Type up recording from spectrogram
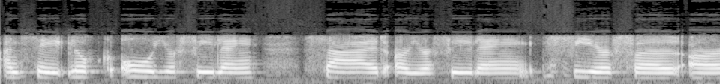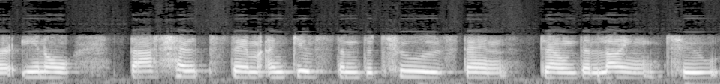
and say, look, oh, you're feeling sad or you're feeling fearful or, you know, that helps them and gives them the tools then down the line to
